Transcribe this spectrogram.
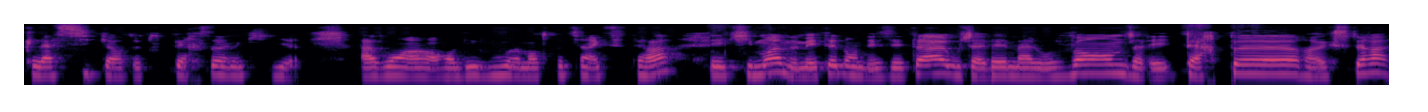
classique hein, de toute personne qui, euh, avant un rendez-vous, un entretien, etc., et qui, moi, me mettait dans des états où j'avais mal au ventre, j'avais hyper peur, etc.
